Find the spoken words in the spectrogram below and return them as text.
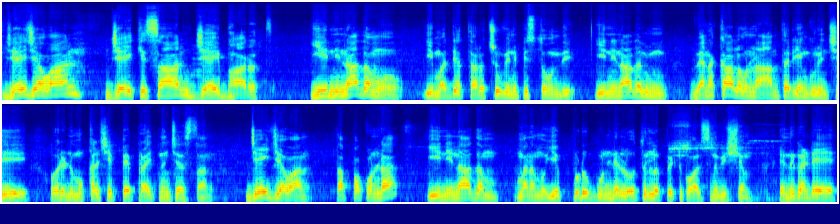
జై జవాన్ జై కిసాన్ జై భారత్. ఈ నినాదము ఈ మధ్య తరచూ వినిపిస్తూ ఉంది. ఈ నినాదం వెనకాల ఉన్న ఆంతర్యం గురించి ఓ రెండు ముక్కలు చెప్పే ప్రయత్నం చేస్తాను. జై జవాన్ తప్పకుండా ఈ నినాదం మనము ఎప్పుడు గుండె లోతుల్లో పెట్టుకోవాల్సిన విషయం. ఎందుకంటే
